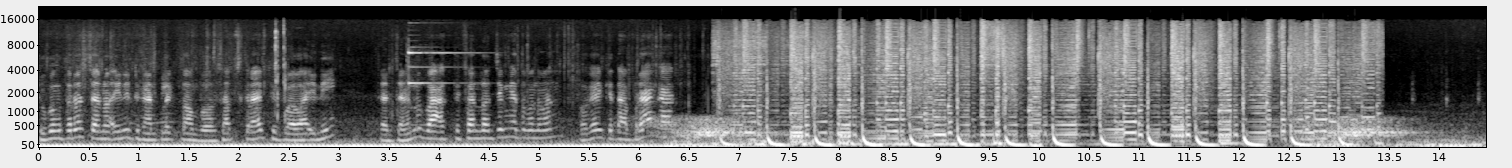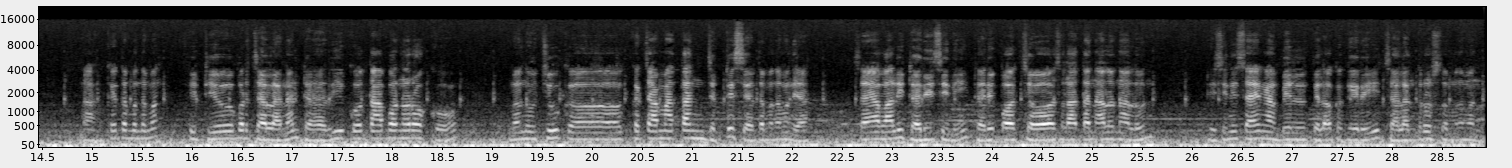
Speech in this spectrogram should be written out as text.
Dukung terus channel ini dengan klik tombol subscribe di bawah ini. Dan jangan lupa aktifkan loncengnya teman-teman. Oke kita berangkat oke teman-teman, video perjalanan dari Kota Ponorogo menuju ke Kecamatan Jedis ya, teman-teman ya. Saya awali dari sini, dari pojok selatan alun-alun. Di sini saya ngambil belok ke kiri, jalan terus teman-teman.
